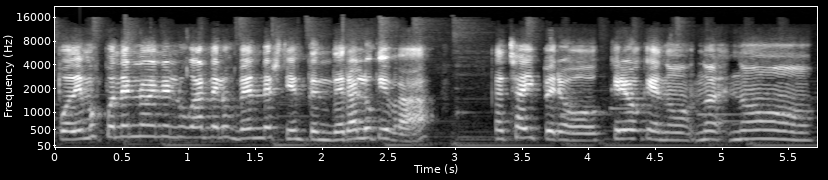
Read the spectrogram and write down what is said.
podemos ponernos en el lugar de los vendors y entender a lo que va, ¿cachai? Pero creo que no, no, no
